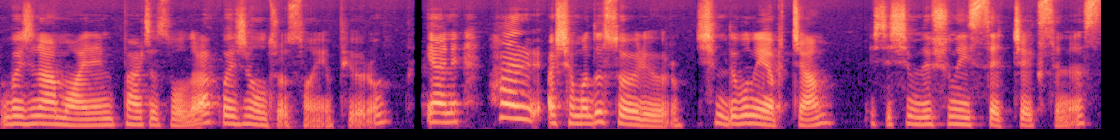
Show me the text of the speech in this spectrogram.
Vajinal muayenenin bir parçası olarak vajinal ultrason yapıyorum. Yani her aşamada söylüyorum. Şimdi bunu yapacağım. İşte şimdi şunu hissedeceksiniz.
